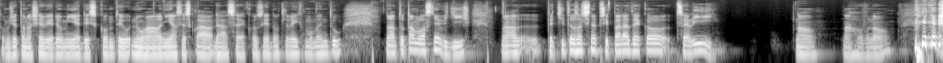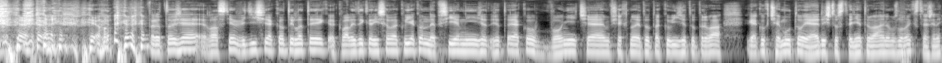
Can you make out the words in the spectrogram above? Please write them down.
tom, že to naše vědomí je diskontinuální a se skládá se jako z jednotlivých momentů. No a to tam vlastně vidíš. No a teď ti to začne připadat jako celý, no, na hovno. jo, protože vlastně vidíš jako tyhle ty kvality, které jsou jako, jako nepříjemné, že, že to je jako voničem, všechno je to takový, že to trvá, jako k čemu to je, když to stejně trvá jenom zlomek vteřiny.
